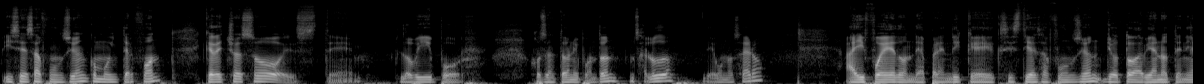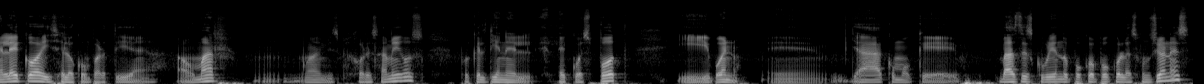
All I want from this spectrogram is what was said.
hice esa función como interfón, que de hecho eso este, lo vi por José Antonio Pontón, un saludo de 1.0. Ahí fue donde aprendí que existía esa función. Yo todavía no tenía el eco, ahí se lo compartí a, Omar, uno de mis mejores amigos, porque él tiene el, eco spot. Y bueno, eh, ya como que vas descubriendo poco a poco las funciones.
